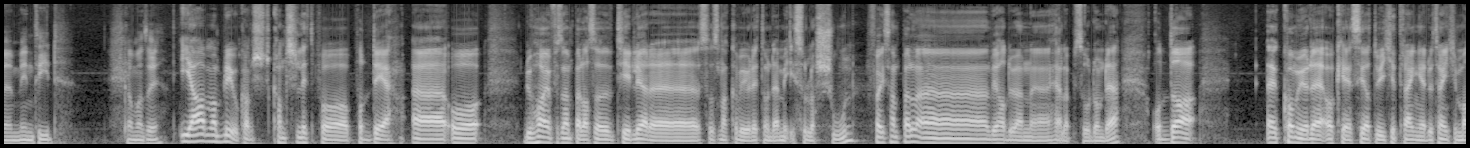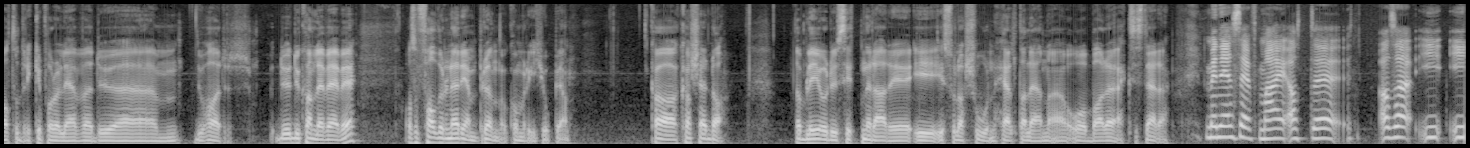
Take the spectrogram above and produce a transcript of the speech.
er min tid, kan man si. Ja, man blir jo kanskje, kanskje litt på, på det. Uh, og du har jo for eksempel, altså Tidligere så snakka vi jo litt om det med isolasjon, eksempel. Eh, vi hadde jo en eh, hel episode om det. Og da eh, kommer jo det OK, si at du ikke trenger Du trenger ikke mat og drikke for å leve. Du, eh, du, har, du, du kan leve evig. Og så faller du ned i en brønn og kommer deg ikke opp igjen. Hva, hva skjer da? Da blir jo du sittende der i, i isolasjon helt alene og bare eksistere. Men jeg ser for meg at uh, altså, i, i,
